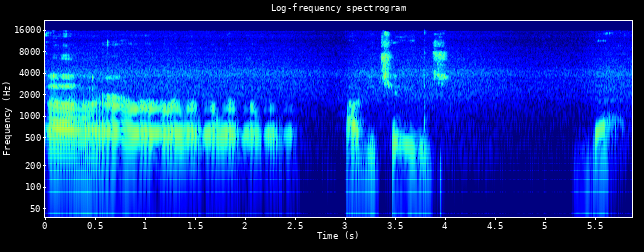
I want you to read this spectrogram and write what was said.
Uh, how do you change that?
